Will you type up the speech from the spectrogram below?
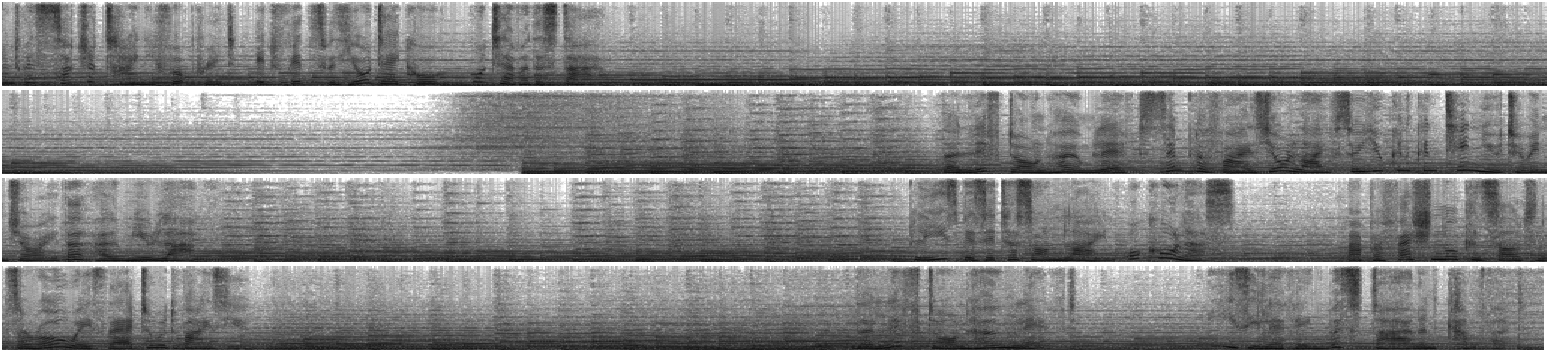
And with such a tiny footprint, it fits with your decor, whatever the style. The Lifton Home Lift simplifies your life so you can continue to enjoy the home you love. Please visit us online or call us. Our professional consultants are always there to advise you. The Lifton Home Lift. Easy living with style and comfort.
